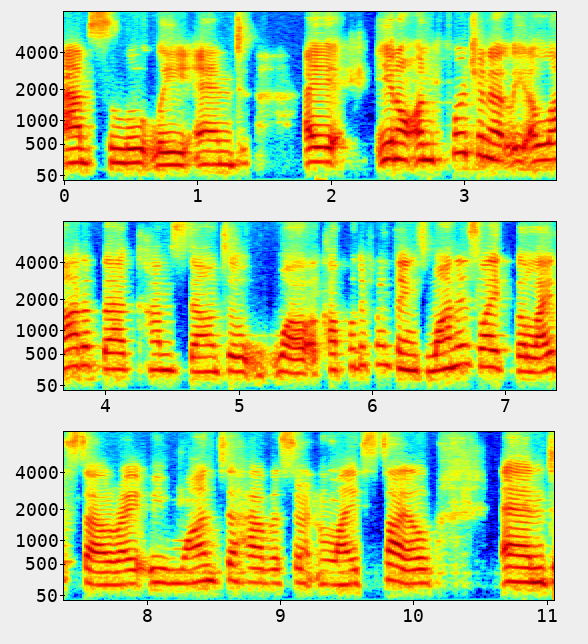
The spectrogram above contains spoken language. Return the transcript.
Absolutely. And I, you know, unfortunately, a lot of that comes down to, well, a couple different things. One is like the lifestyle, right? We want to have a certain lifestyle. And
